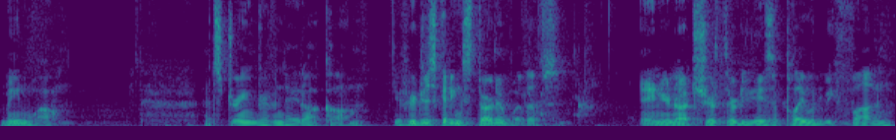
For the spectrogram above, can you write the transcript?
Meanwhile, that's dreamdrivenday.com. If you're just getting started with us and you're not sure 30 days of play would be fun,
